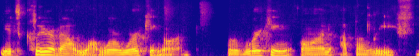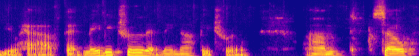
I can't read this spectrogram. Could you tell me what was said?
it's clear about what we're working on. We're working on a belief you have that may be true, that may not be true. Um, so,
